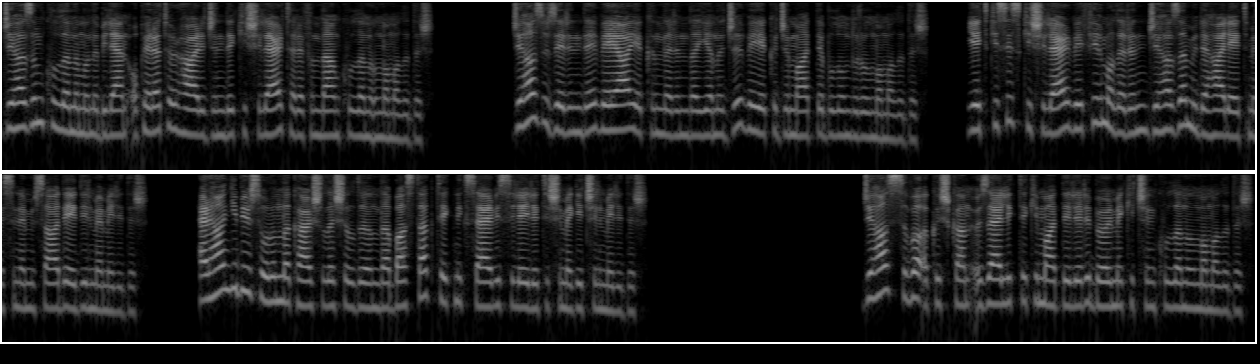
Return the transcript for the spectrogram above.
cihazın kullanımını bilen operatör haricinde kişiler tarafından kullanılmamalıdır. Cihaz üzerinde veya yakınlarında yanıcı ve yakıcı madde bulundurulmamalıdır. Yetkisiz kişiler ve firmaların cihaza müdahale etmesine müsaade edilmemelidir. Herhangi bir sorunla karşılaşıldığında Bastak Teknik Servis ile iletişime geçilmelidir. Cihaz sıvı akışkan özellikteki maddeleri bölmek için kullanılmamalıdır.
